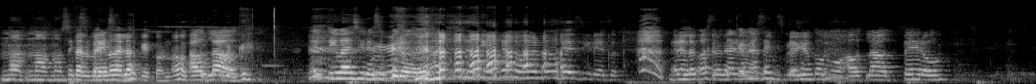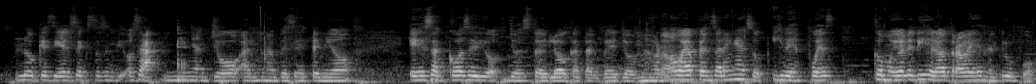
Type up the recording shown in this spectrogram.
no, no, no se Tal vez no de los que conozco. Out loud. porque- Eh, Te iba a decir eso, pero no, no voy a decir eso. De lo- o sea, tal vez no se expresan yo. como out loud, pero lo que sí el sexto sentido, o sea, niña, yo algunas veces he tenido esa cosa y digo, yo estoy loca tal vez, yo mejor no, No. voy a pensar en eso. Y después, como yo les dije la otra vez en el grupo,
